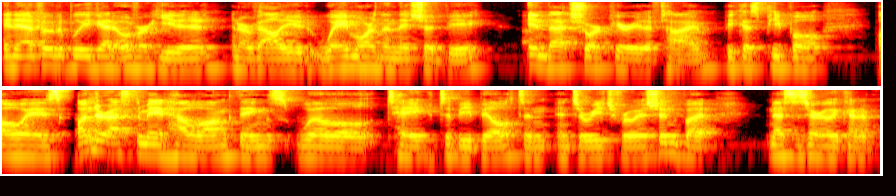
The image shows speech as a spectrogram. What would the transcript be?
inevitably get overheated and are valued way more than they should be in that short period of time because people always underestimate how long things will take to be built and, and to reach fruition, but necessarily kind of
